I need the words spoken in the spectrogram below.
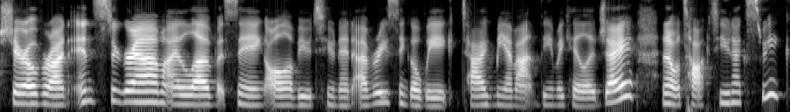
share over on Instagram. I love seeing all of you tune in every single week. Tag me, I'm at the Michaela J, and I will talk to you next week.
